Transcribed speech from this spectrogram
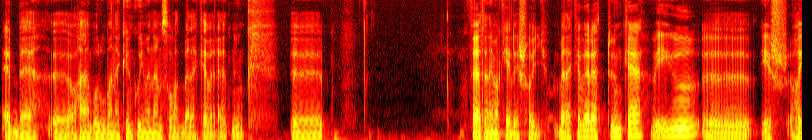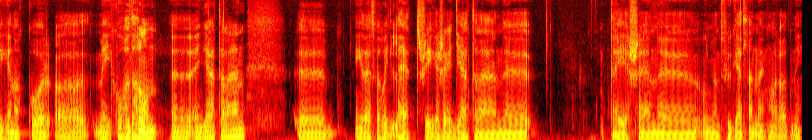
ebbe ö, a háborúban nekünk úgymond nem szabad belekeverednünk. Ö, feltenném a kérdést, hogy belekeveredtünk-e végül, ö, és ha igen, akkor a melyik oldalon ö, egyáltalán, ö, illetve hogy lehetséges egyáltalán ö, teljesen ö, úgymond függetlennek maradni.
